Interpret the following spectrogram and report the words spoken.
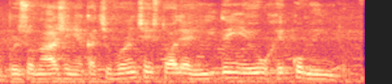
O personagem é cativante, a história é idem, eu recomendo.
